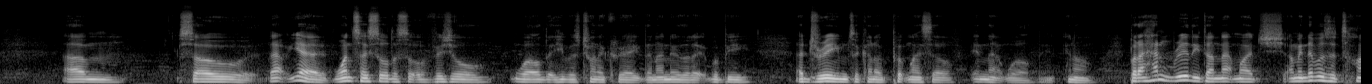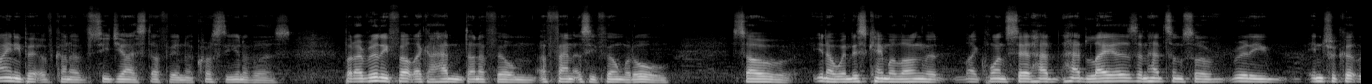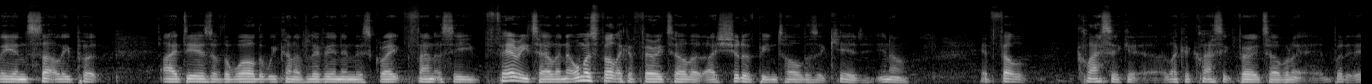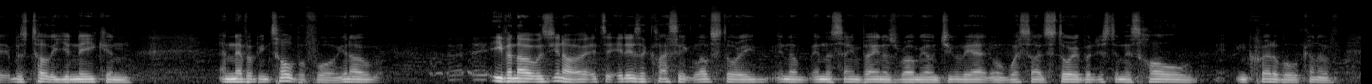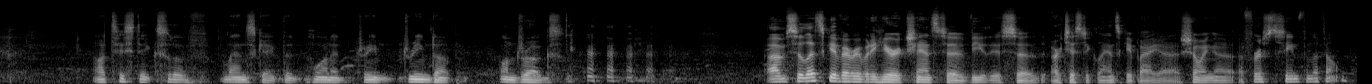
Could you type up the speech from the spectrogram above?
um, so that yeah. Once I saw the sort of visual world that he was trying to create, then I knew that it would be a dream to kind of put myself in that world. You know. But I hadn't really done that much. I mean, there was a tiny bit of kind of CGI stuff in across the universe, but I really felt like I hadn't done a film, a fantasy film at all. So you know, when this came along, that like Juan said, had had layers and had some sort of really intricately and subtly put ideas of the world that we kind of live in in this great fantasy fairy tale, and it almost felt like a fairy tale that I should have been told as a kid. You know, it felt classic, uh, like a classic fairy tale, but it, but it was totally unique and and never been told before. You know, even though it was, you know, it, it is a classic love story in the in the same vein as Romeo and Juliet or West Side Story, but just in this whole incredible kind of artistic sort of landscape that Juan had dreamed dreamed up on drugs. Um, so let's give everybody here a chance to view this uh, artistic landscape by uh, showing a, a first scene from the film.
